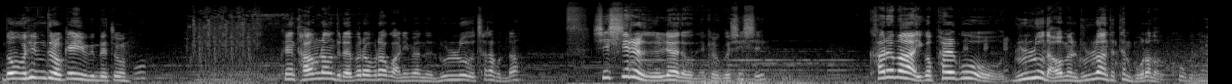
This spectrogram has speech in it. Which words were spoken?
너무 힘들어, 게임, 근데 좀. 그냥 다음 라운드 레벨업을 하고 아니면 룰루 찾아본다? CC를 늘려야 되거든요, 결국에 CC. 카르마 이거 팔고 룰루 나오면 룰루한테 템 몰아넣고 그냥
